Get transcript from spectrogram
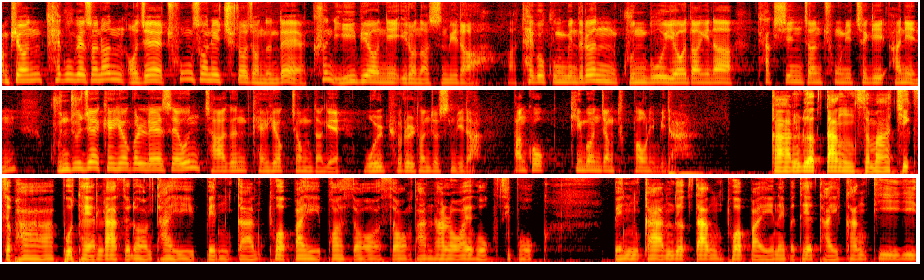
한편 태국에서는 어제 총선이 치러졌는데 큰 이변이 일어났습니다. 아, 태국 국민들은 군부 여당이나 탁신 전 총리 측이 아닌 군주제 개혁을 내세운 작은 개혁 정당에 몰표를 던졌습니다. 방콕 김원장 특파원입니다. การเลือกตั้งสมาชิกสภาผู้แทนราษฎรไทยเป็นการทั่วไปพศ 2566 เป็นการเลือกตั้งทั่วไปในประเทศไทยครั้งที่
